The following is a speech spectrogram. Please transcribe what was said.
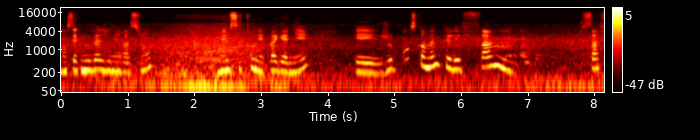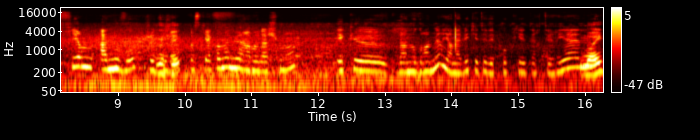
dans cette nouvelle génération, même si tout n'est pas gagné. Et je pense quand même que les femmes s'affirment à nouveau, je dirais, parce qu'il y a quand même eu un relâchement et que ben, nos grands-mères, il y en avait qui étaient des propriétaires terriennes. Oui.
